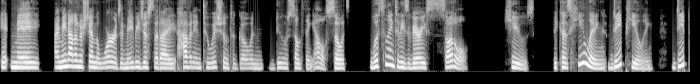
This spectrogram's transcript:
It may, I may not understand the words. It may be just that I have an intuition to go and do something else. So it's listening to these very subtle cues because healing, deep healing, deep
